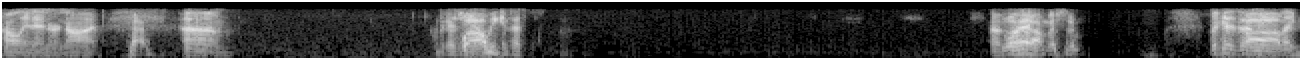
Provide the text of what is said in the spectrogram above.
calling in or not. Okay. Um, because you Well- know we can touch. Go ahead. I'm listening. Because I mean, Um, like,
